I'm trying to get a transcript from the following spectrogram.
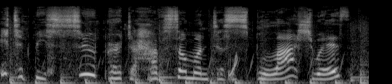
It'd be super to have someone to splash with.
